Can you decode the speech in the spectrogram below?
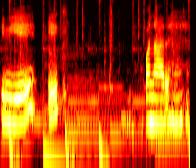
के लिए एक बना रहे हैं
